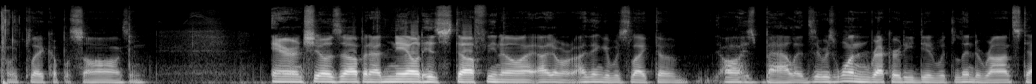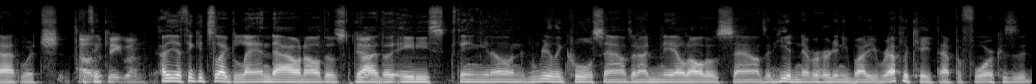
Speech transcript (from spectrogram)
And we play a couple songs, and Aaron shows up, and I nailed his stuff. You know, I, I don't. I think it was like the all his ballads. There was one record he did with Linda Ronstadt, which I Oh, the think big one. I, I think it's like Landau and all those Yeah. guys, the '80s thing, you know, and really cool sounds. And I nailed all those sounds, and he had never heard anybody replicate that before because a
